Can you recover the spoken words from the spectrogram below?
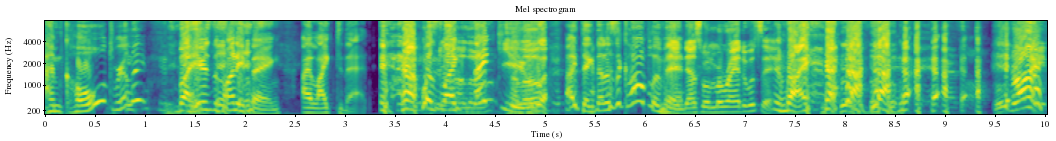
I'm cold, really? But here's the funny thing, I liked that. I was like, Hello? thank you. Hello? I take that as a and compliment, that's what Miranda was saying. right? right.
